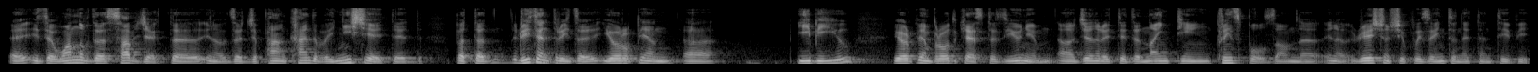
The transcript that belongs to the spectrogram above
uh, is uh, one of the subjects, you know, the Japan kind of initiated, but recently the European EBU, European Broadcasters Union, uh, generated the 19 principles on the you know, relationship with the internet and TV.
